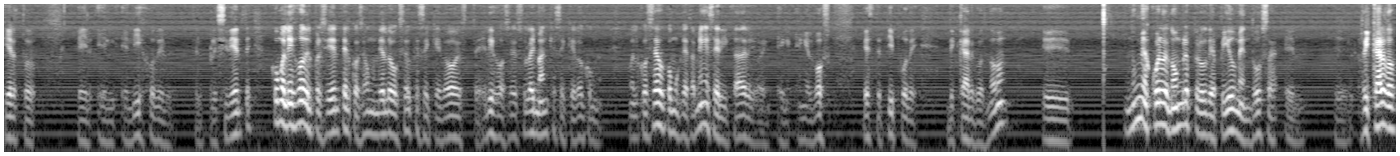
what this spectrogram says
cierto, el, hijo del, presidente, como el hijo del presidente del Consejo Mundial de Boxeo que se quedó, este, el hijo José Sulaimán que se quedó con, el Consejo, como que también es hereditario en, el box este tipo de, cargos, ¿no? Eh, no me acuerdo el nombre, pero de apellido Mendoza, el, Ricardo,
